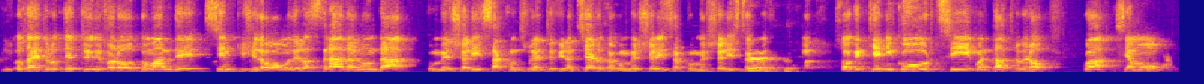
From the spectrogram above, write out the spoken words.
lo sai, te l'ho detto, io ti farò domande semplici da uomo della strada, non da commercialista a consulente finanziario, da commercialista a commercialista. Certo. So che tieni corsi, quant'altro, però qua siamo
